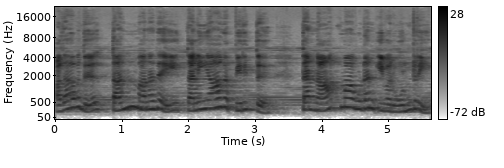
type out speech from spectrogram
அதாவது தன் மனதை தனியாக பிரித்து தன் ஆத்மாவுடன் இவர் ஒன்றி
